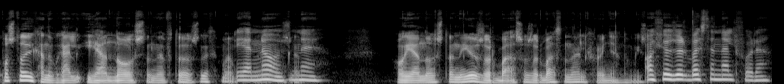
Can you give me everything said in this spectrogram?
πώς το είχαν βγάλει, Ιαννό ήταν αυτός, δεν θυμάμαι. Ιαννό, ναι. Ο Ιαννό ήταν ή ο Ζορμπάς. Ο Ζορμπάς ήταν άλλη χρονιά, νομίζω. Όχι, ο Ζορμπάς ήταν άλλη φορά.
